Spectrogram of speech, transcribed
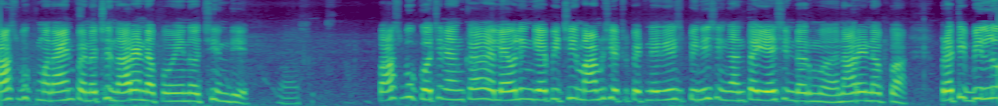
పాస్బుక్ మా నాయన పైన వచ్చింది నారాయణ పైన వచ్చింది. పాస్బుక్ వచ్చినాక లెవెలింగ్ వేపించి మామిడి చెట్లు పెట్టినది ఫినిషింగ్ అంతా వేసిండారు మా నారాయణప్ప. ప్రతి బిల్లు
